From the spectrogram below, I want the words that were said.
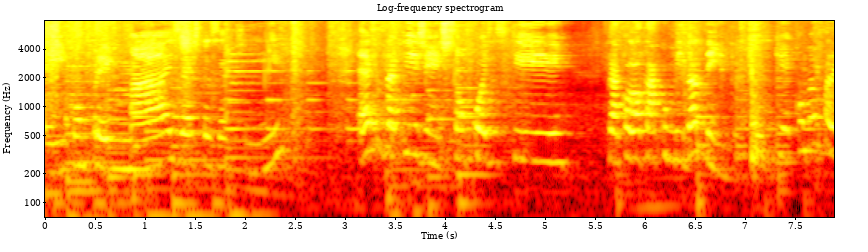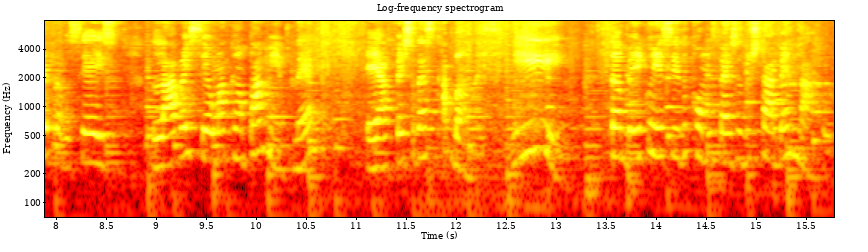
Aí comprei mais estas aqui. Essas aqui, gente, são coisas que... Pra colocar comida dentro. Porque, como eu falei pra vocês, lá vai ser um acampamento, né? É a Festa das Cabanas. E também conhecido como Festa dos Tabernáculos.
